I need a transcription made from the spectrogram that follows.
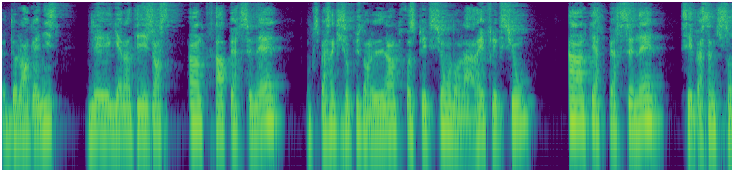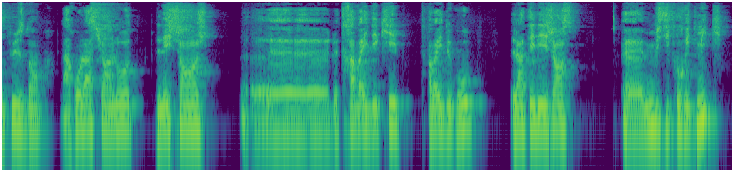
euh, de l'organisme. Il y a l'intelligence intrapersonnelle, donc ces personnes qui sont plus dans l'introspection, dans la réflexion. Interpersonnelle, c'est les personnes qui sont plus dans la relation à l'autre, l'échange, euh, le travail d'équipe, travail de groupe, l'intelligence euh, musico-rythmique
